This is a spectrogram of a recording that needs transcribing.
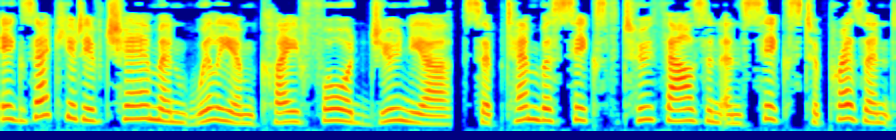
Executive Chairman William Clay Ford, Jr., September 6, 2006 to present,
